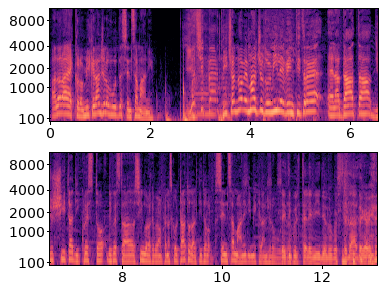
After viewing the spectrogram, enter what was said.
Allora eccolo, Michelangelo Wood senza mani. Io ci perdo 19 maggio 2023 è la data di uscita di questo, di questo singolo che abbiamo appena ascoltato dal titolo Senza mani di Michelangelo Wood. Sei tipo il televideo tu queste date, capito?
